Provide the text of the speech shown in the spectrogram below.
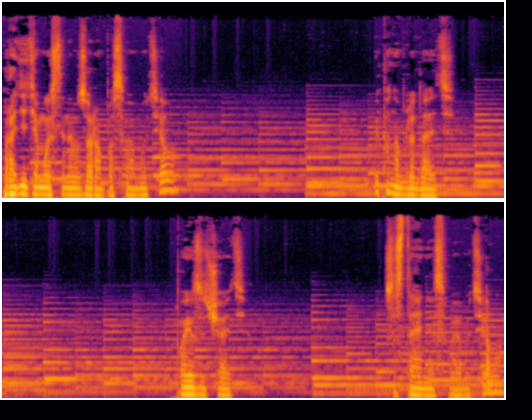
Пройдите мысленным взором по своему телу и понаблюдайте, поизучайте состояние своего тела,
